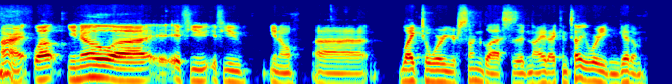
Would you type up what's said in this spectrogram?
All right. Well, you know, uh, if you if you you know uh, like to wear your sunglasses at night, I can tell you where you can get them.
